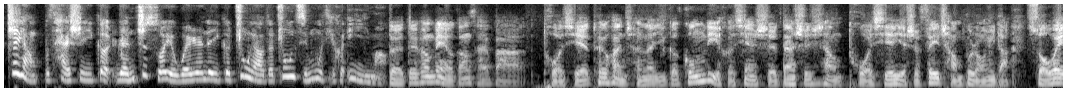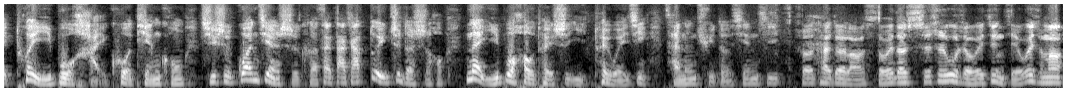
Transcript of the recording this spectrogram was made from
这样不才是一个人之所以为人的一个个重要的终极。目的和意义吗？对，对方辩友刚才把妥协推换成了一个功利和现实，但实际上妥协也是非常不容易的。所谓退一步海阔天空，其实关键时刻在大家对峙的时候，那一步后退是以退为进，才能取得先机。说的太对了，所谓的识时务者为俊杰。为什么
